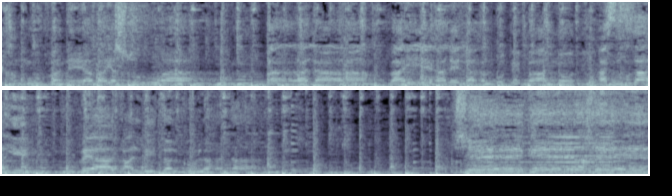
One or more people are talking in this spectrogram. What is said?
כמובניה וישרוה, בעלה, ויהללה רבות עשו חיים, ואת עלית על כולנה. שקר אחר,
